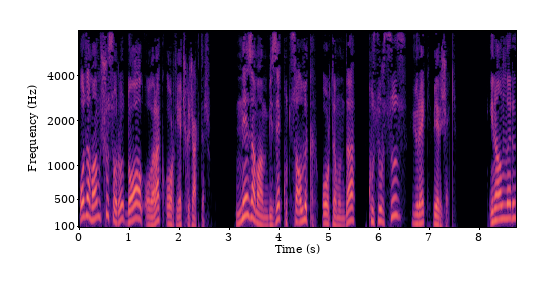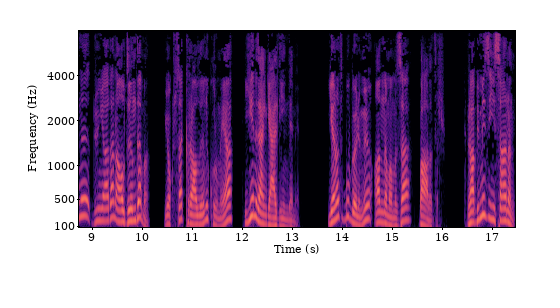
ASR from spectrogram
O zaman şu soru doğal olarak ortaya çıkacaktır. Ne zaman bize kutsallık ortamında kusursuz yürek verecek? İnanlarını dünyadan aldığında mı yoksa krallığını kurmaya yeniden geldiğinde mi? Yanıt bu bölümü anlamamıza bağlıdır. Rabbimiz İsa'nın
